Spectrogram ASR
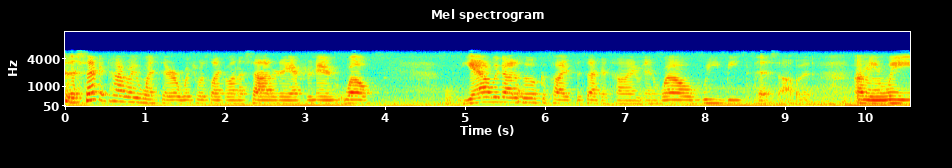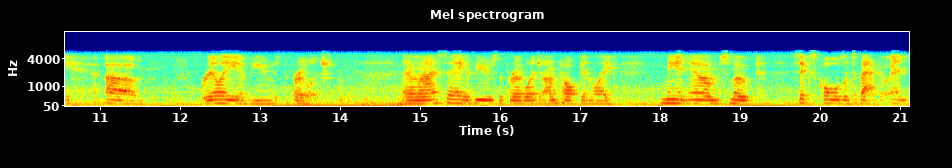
The second time we went there, which was like on a Saturday afternoon, well, yeah, we got a hookah pipe the second time, and well, we beat the piss out of it. I mean, we um, really abused the privilege. And when I say abuse the privilege, I'm talking like me and him smoked six coals of tobacco, and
